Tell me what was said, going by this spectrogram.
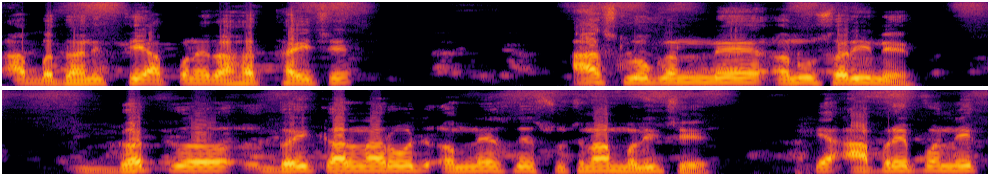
આ બધાનીથી આપણને રાહત થાય છે. આ સ્લોગનને અનુસરીને ગત ગઈકાલના રોજ અમને જે સૂચના મળી છે કે આપણે પણ એક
